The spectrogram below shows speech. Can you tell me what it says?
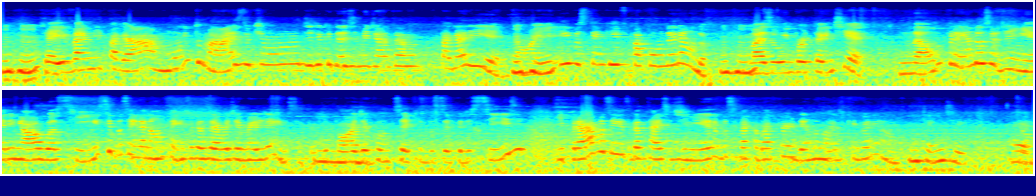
Uhum. Que aí vai me pagar muito mais do que um de liquidez imediata pagaria. Então, Uhum. aí você tem que ficar ponderando. Uhum. Mas o importante é não prenda seu dinheiro em algo assim se você ainda não tem sua reserva de emergência. Porque Uhum. pode acontecer que você precise e para você resgatar esse dinheiro você vai acabar perdendo mais do que ganhando. Entendi. É. Então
